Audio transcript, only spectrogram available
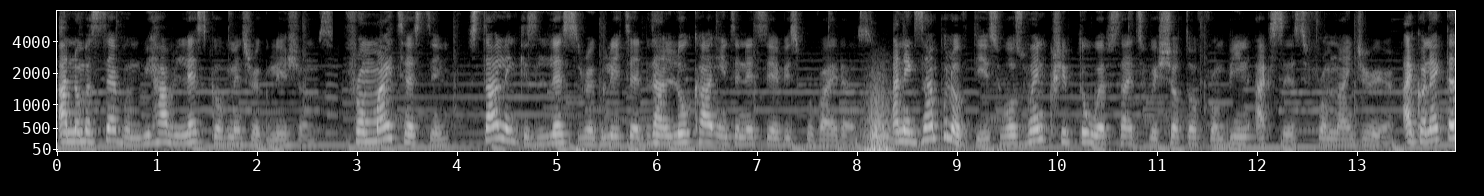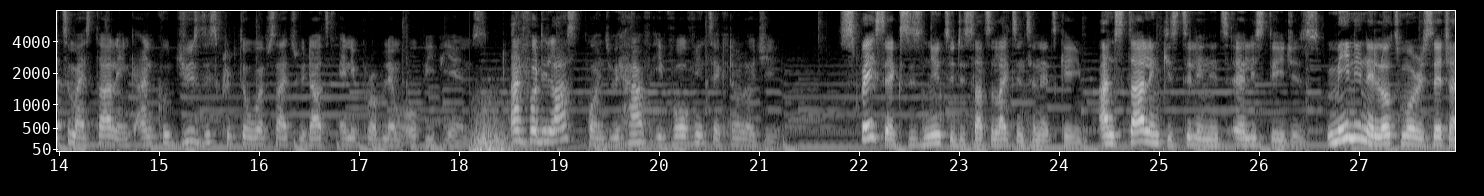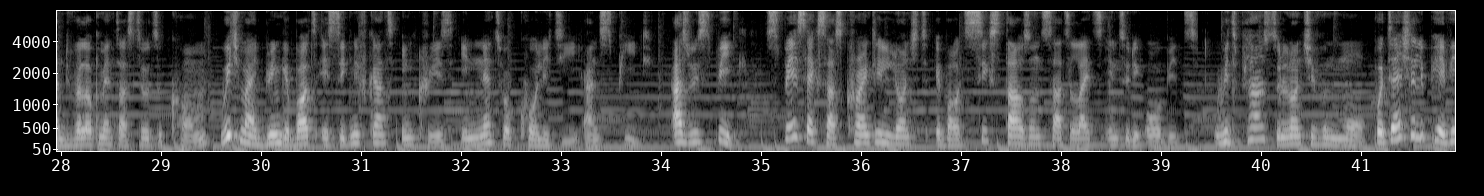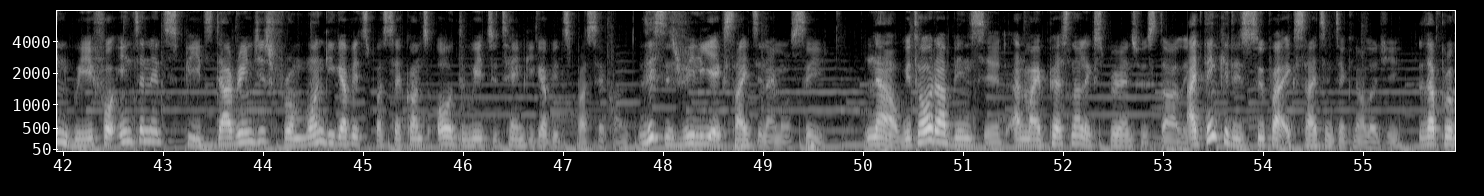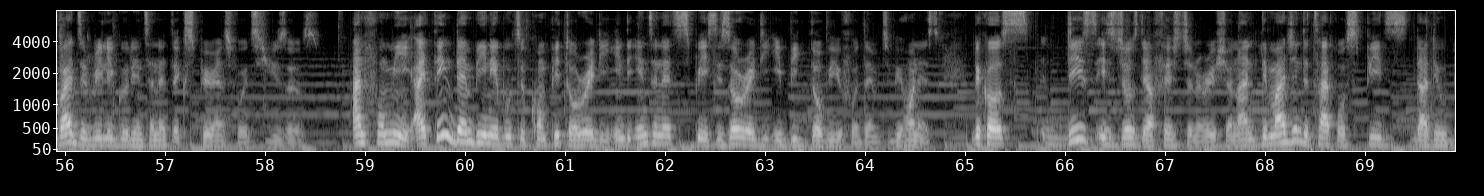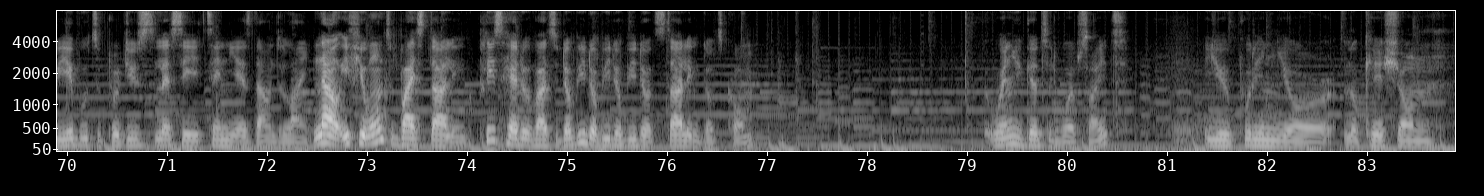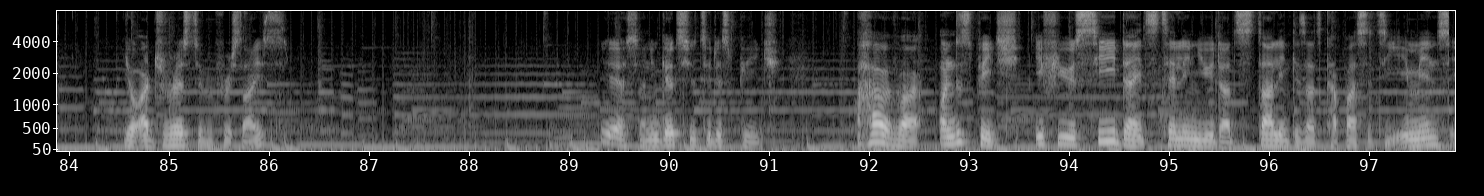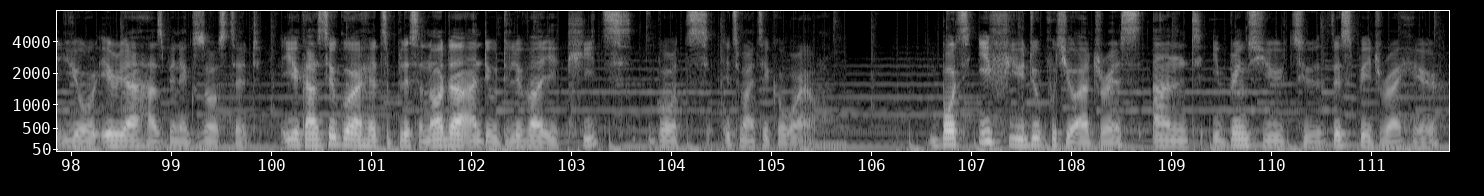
At number 7, we have less government regulations. From my testing, Starlink is less regulated than local internet service providers. An example of this was when crypto websites were shut off from being accessed from Nigeria. I connected to my Starlink and could use these crypto websites without any problem or VPNs. And for the last point, we have evolving technology. SpaceX is new to the satellite internet game, and Starlink is still in its early stages, meaning a lot more research and development are still to come, which might bring about a significant increase in network quality and speed. As we speak, SpaceX has currently launched about 6,000 satellites into the orbit, with plans to launch even more, potentially paving way for internet speeds that ranges from 1 gigabits per second all the way to 10 gigabits per second. This is really exciting I must say. Now, with all that being said, and my personal experience with Starlink, I think it is super exciting technology that provides a really good internet experience for its users. And for me, I think them being able to compete already in the internet space is already a big W for them, to be honest. Because this is just their first generation, and imagine the type of speeds that they will be able to produce, let's say, 10 years down the line. Now, if you want to buy Starlink, please head over to www.starlink.com. When you get to the website, you put in your location, your address to be precise Yes, and it gets you to this page. However, on this page, if you see that it's telling you that Starlink is at capacity, it means your area has been exhausted. You can still go ahead to place an order and they'll deliver a kit, but it might take a while. But if you do put your address and it brings you to this page right here,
